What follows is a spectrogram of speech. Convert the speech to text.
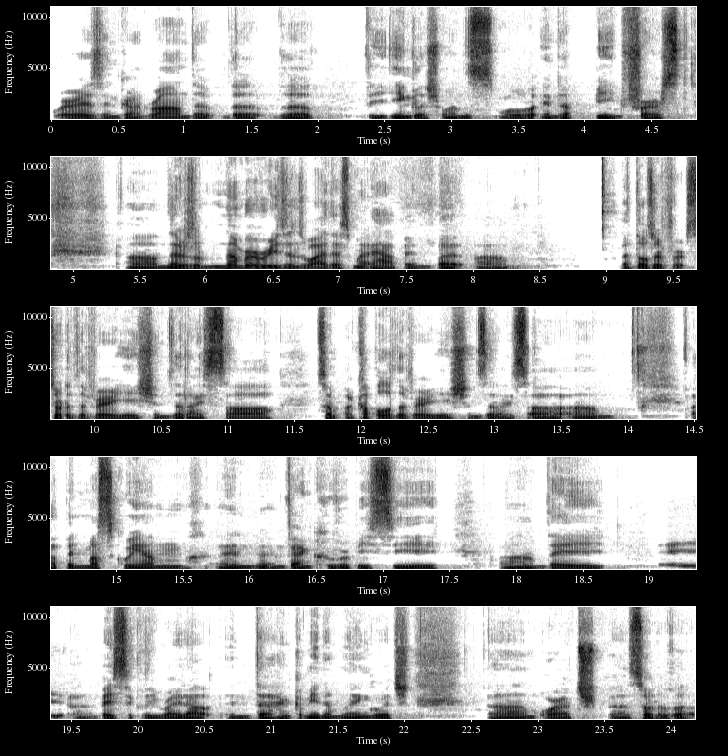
Whereas in Grand Ronde, the, the, the, the English ones will end up being first. Um, there's a number of reasons why this might happen, but um, but those are sort of the variations that I saw. Some a couple of the variations that I saw um, up in Musqueam and, in Vancouver, BC. Um, they uh, basically write out in the Hunkaminam language um, or a tr- uh, sort of a,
